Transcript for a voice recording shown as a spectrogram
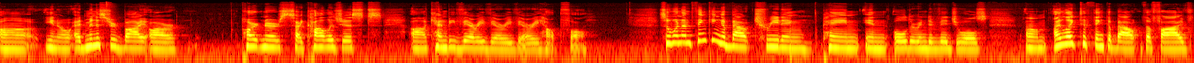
uh, you know, administered by our partners, psychologists, uh, can be very, very, very helpful. So, when I'm thinking about treating pain in older individuals, um, I like to think about the five,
